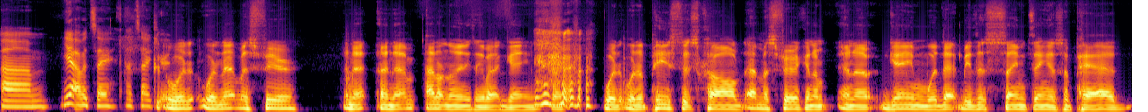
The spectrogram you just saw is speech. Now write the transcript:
Um, yeah, I would say that's accurate. Would, would an atmosphere, and that, and that, I don't know anything about games. Would would a piece that's called atmospheric in a in a game would that be the same thing as a pad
